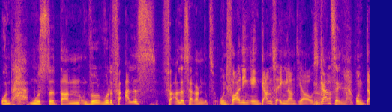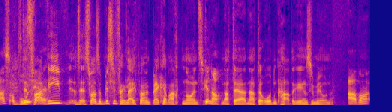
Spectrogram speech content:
und musste dann und wu- wurde für alles, für alles herangezogen. Und vor allen Dingen in ganz England ja aus. In ganz England. Und das, obwohl Das war er, wie, es war so ein bisschen vergleichbar mit Beckham 98. Genau. Nach der, nach der roten Karte gegen Simeone. aber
